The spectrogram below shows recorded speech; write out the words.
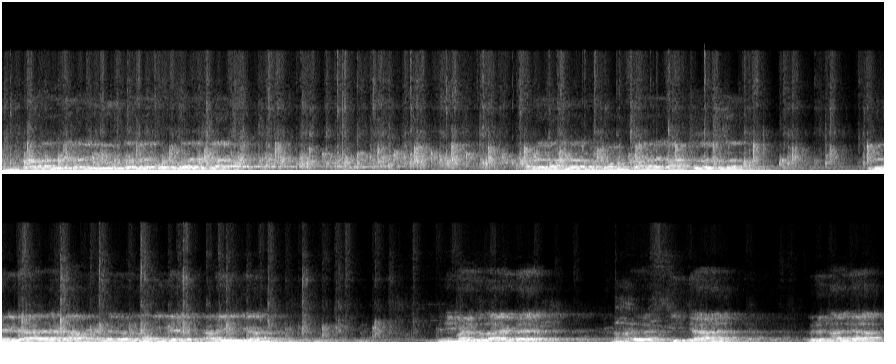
നമുക്ക് നല്ലൊരു കൈ കാഴ്ചവെച്ചത് ഇതിനെതിരായ എല്ലാ അഭിനന്ദനങ്ങളും നന്ദിയിലേക്ക് അറിയിക്കുകയാണ്. ഇനിയും അടുത്തതായിട്ട് നമ്മുടെ സ്കിറ്റാണ് ഒരു നല്ല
